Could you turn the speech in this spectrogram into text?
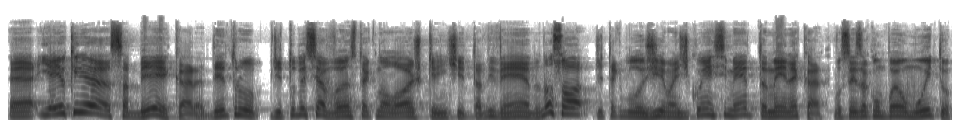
É, e aí eu queria saber, cara, dentro de todo esse avanço tecnológico que a gente tá vivendo, não só de tecnologia, mas de conhecimento também, né, cara? Vocês acompanham muito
